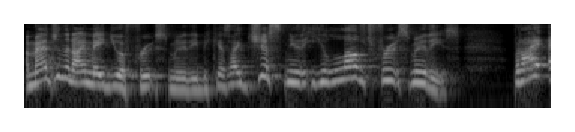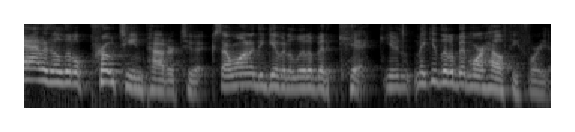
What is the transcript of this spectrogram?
Imagine that I made you a fruit smoothie because I just knew that you loved fruit smoothies, but I added a little protein powder to it because I wanted to give it a little bit of kick, make it a little bit more healthy for you.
